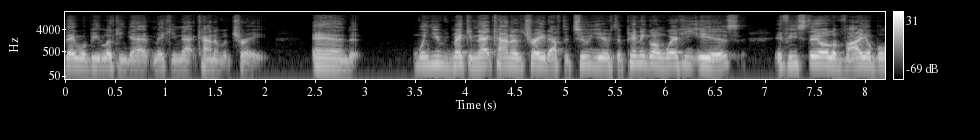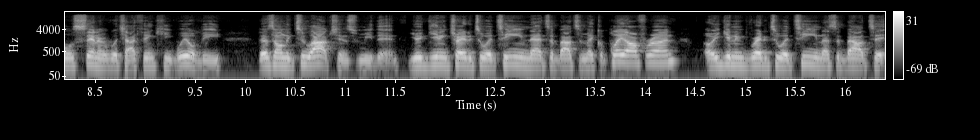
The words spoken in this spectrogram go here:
they will be looking at making that kind of a trade. And when you're making that kind of trade after two years, depending on where he is, if he's still a viable center, which I think he will be, there's only two options for me then. You're getting traded to a team that's about to make a playoff run, or you're getting ready to a team that's about to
